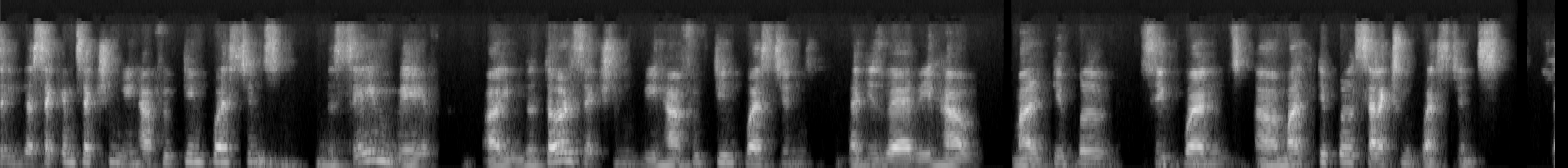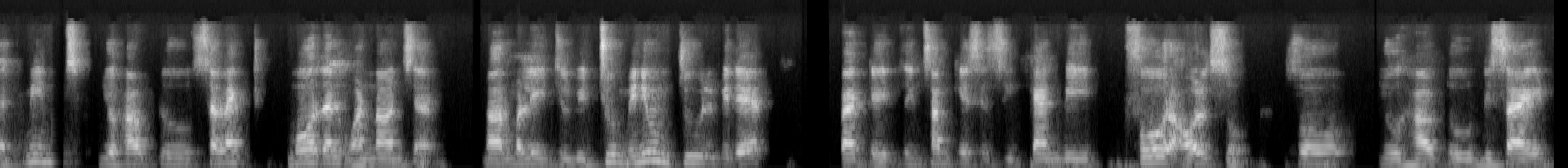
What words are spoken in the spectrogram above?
in the second section, we have 15 questions. In the same way, uh, in the third section, we have 15 questions. That is where we have multiple sequence, uh, multiple selection questions. That means you have to select more than one answer. Normally, it will be two, minimum two will be there, but it, in some cases, it can be four also. So you have to decide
